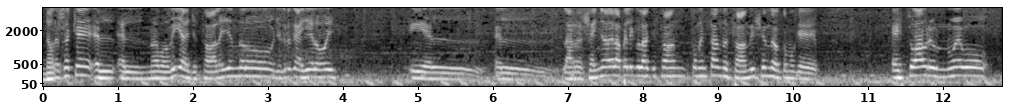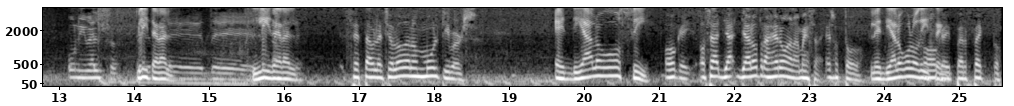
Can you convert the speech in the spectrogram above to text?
No, Por eso es que el, el nuevo día, yo estaba leyéndolo, yo creo que ayer o hoy, y el, el- la reseña de la película que estaban comentando, estaban diciendo como que esto abre un nuevo universo. de- Literal. de- de- Literal. Se estableció lo de los multiverse. En diálogo sí. Ok, o sea, ya, ya lo trajeron a la mesa. Eso es todo. En diálogo lo dicen. Ok, perfecto.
